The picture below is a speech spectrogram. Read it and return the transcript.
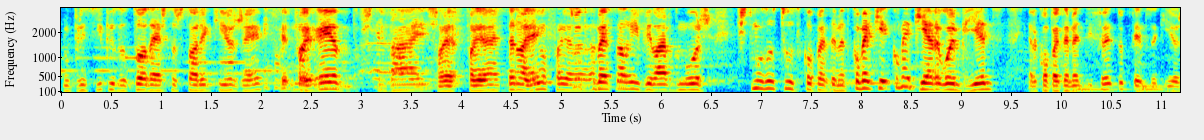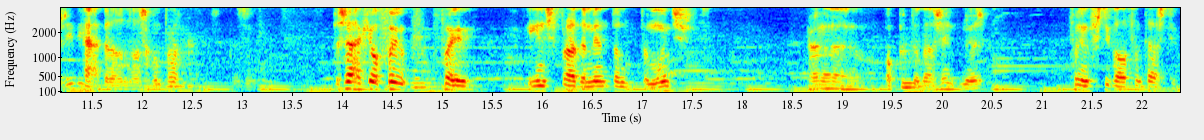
no princípio de toda esta história que hoje é uma Foi- rede de festivais. Foi, foi é? 71, foi. Tudo começa ali, Vilar de Mouros. Isto mudou tudo completamente. Como é, que, como é que era o ambiente? Era completamente diferente do que temos aqui hoje em dia. Ah, não, não se compara. Mas Já aquilo foi, foi inesperadamente para, para muitos, ou para toda a gente mesmo, foi um festival fantástico.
